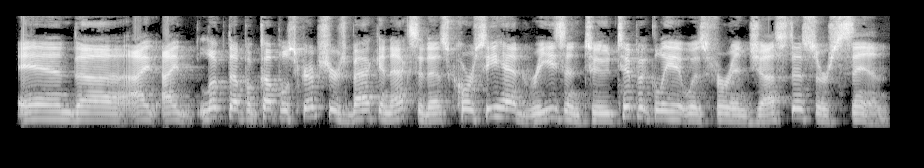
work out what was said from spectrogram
And uh, I, I looked up a couple scriptures back in Exodus. Of course, he had reason to. Typically, it was for injustice or sin.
